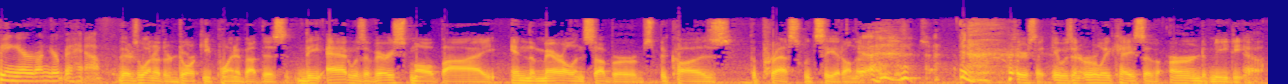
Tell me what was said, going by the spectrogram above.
being aired on your behalf. There's one other dorky point about this. The ad was a very small buy in the Maryland suburbs because the press would see it on their televisions. Seriously, it was an early case of earned media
